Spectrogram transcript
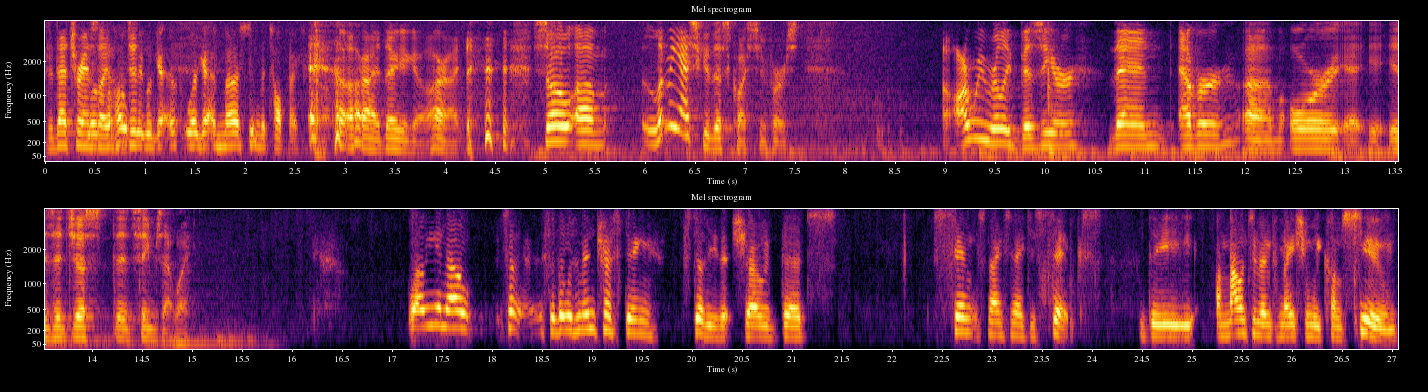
Did that translate? Well, hopefully, Did... we'll, get, we'll get immersed in the topic. All right. There you go. All right. so um, let me ask you this question first. Are we really busier than ever, um, or is it just it seems that way? Well, you know, so so there was an interesting study that showed that since 1986, the amount of information we consume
